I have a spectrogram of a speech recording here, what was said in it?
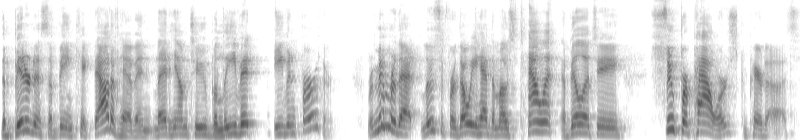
the bitterness of being kicked out of heaven led him to believe it even further. Remember that Lucifer, though he had the most talent, ability, superpowers compared to us,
